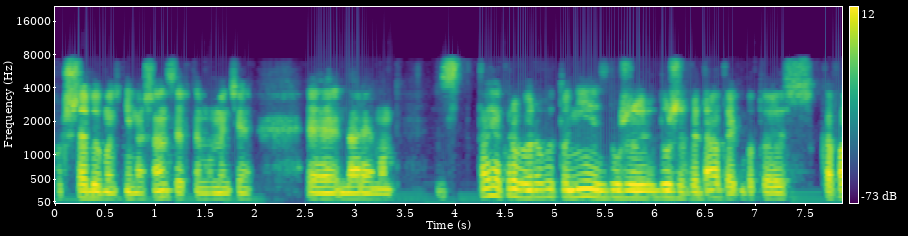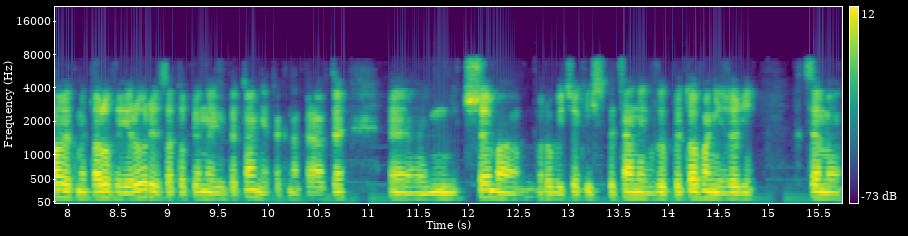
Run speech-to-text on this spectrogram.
potrzeby bądź nie ma szansy w tym momencie e, na remont. Stojak rowerowy to nie jest duży, duży wydatek, bo to jest kawałek metalowej rury zatopionej w betonie tak naprawdę. E, nie trzeba robić jakichś specjalnych wypytowań, jeżeli chcemy,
